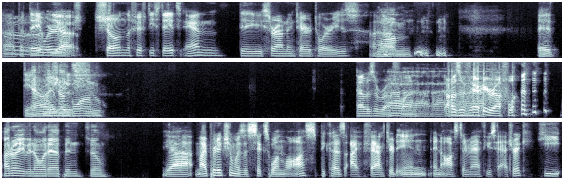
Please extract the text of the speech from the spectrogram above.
Uh, but they Uh, were yeah. shown the 50 states and the surrounding territories. Um, Guam. it, you know, it shown was, Guam. that was a rough one. Ah, That was a very rough one. I don't even know what happened, so Yeah, my prediction was a 6-1 loss because I factored in an Auston Matthews hat trick. He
